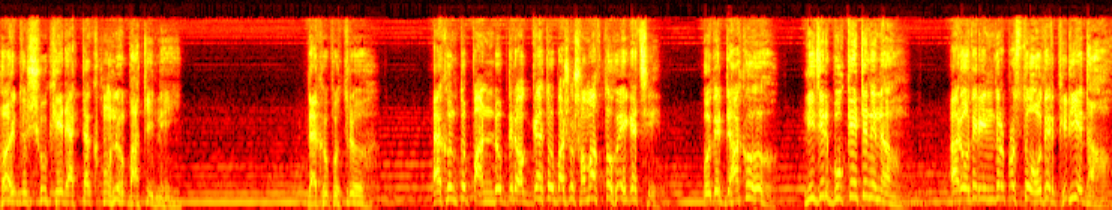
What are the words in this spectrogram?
হয়তো সুখের একটা ক্ষণও বাকি নেই। দেখো পুত্র এখন তো পাণ্ডবদের অজ্ঞাত বাস সমাপ্ত হয়ে গেছে। ওদের ডাকো, নিজের বুকে টেনে নাও, আর ওদের ইন্দ্রপ্রস্থ ওদের ফিরিয়ে দাও।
